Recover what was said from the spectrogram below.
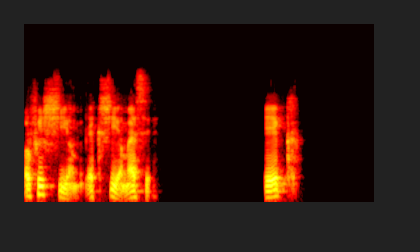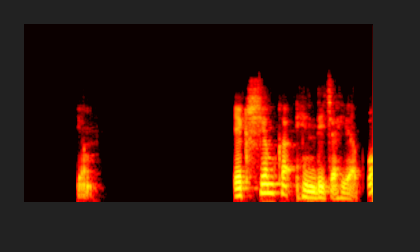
और फिर शियम एक्शियम ऐसे। एक एक्शियम का हिंदी चाहिए आपको।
